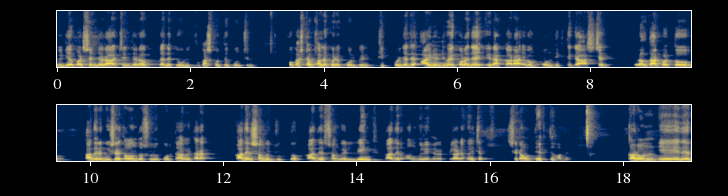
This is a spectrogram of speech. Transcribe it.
মিডিয়া পার্সন যারা আছেন, যারা যাদেরকে উনি ফোকাস করতে বলছেন ফোকাসটা ভালো করে করবেন। ঠিক করে যাতে আইডেন্টিফাই করা যায় এরা কারা এবং কোন দিক থেকে আসছেন এবং তারপর তো তাদের বিষয়ে তদন্ত শুরু করতে হবে। তারা কাদের সঙ্গে যুক্ত, কাদের সঙ্গে লিঙ্ক কাদের অঙ্গুলি হেলানো হয়েছে, সেটাও দেখতে হবে। কারণ এ এদের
